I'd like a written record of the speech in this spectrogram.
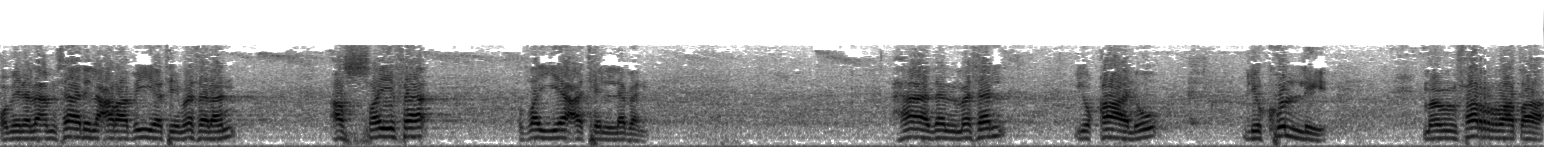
ومن الأمثال العربية مثلا الصيف ضيعت اللبن. هذا المثل يقال لكل من فرط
